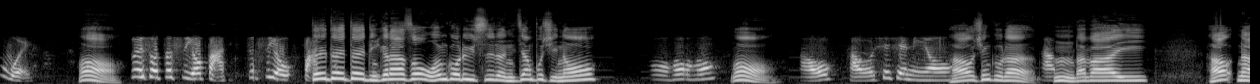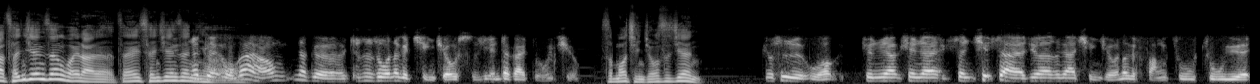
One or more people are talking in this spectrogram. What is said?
对。哦。所以说这是有法，这是有法。对对对，你跟他说我问过律师了，你这样不行哦。哦吼吼。哦。好好，谢谢你哦。好辛苦了。好，嗯，拜拜。好，那陈先生回来了。在陈先生你好。我刚才好像那个就是说那个请求时间大概多久？什么请求时间？就是我就是要现在申现在就要跟他请求那个房租租约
